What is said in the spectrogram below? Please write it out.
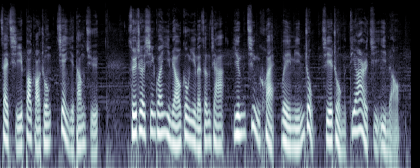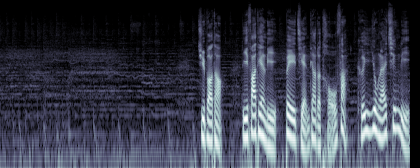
在其报告中建议当局，随着新冠疫苗供应的增加，应尽快为民众接种第二剂疫苗。据报道，理发店里被剪掉的头发可以用来清理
